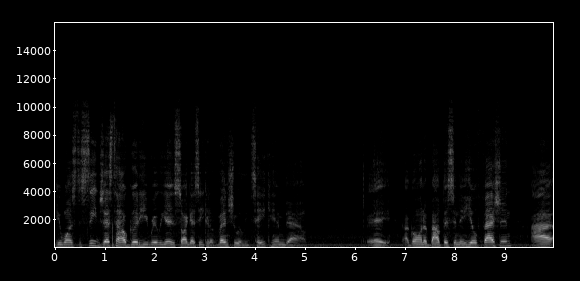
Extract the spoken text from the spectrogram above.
he wants to see just how good he really is so I guess he could eventually take him down. Hey, going about this in the heel fashion. I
